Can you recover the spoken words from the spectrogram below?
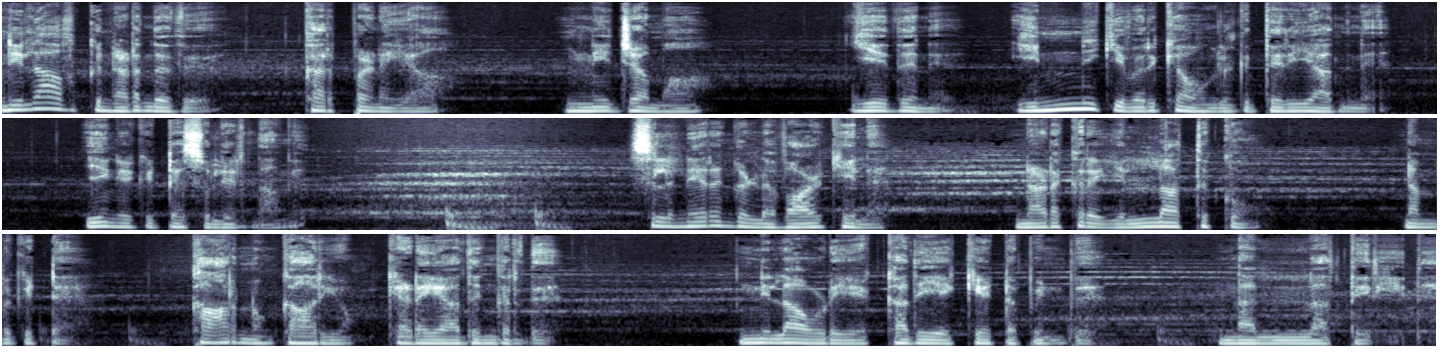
நிலாவுக்கு நடந்தது கற்பனையா நிஜமா எதுன்னு இன்னைக்கு வரைக்கும் அவங்களுக்கு தெரியாதுன்னு எங்ககிட்ட சொல்லியிருந்தாங்க. சில நேரங்களில் வாழ்க்கையில் நடக்கிற எல்லாத்துக்கும் நம்மக்கிட்ட காரணம் காரியம் கிடையாதுங்கிறது நிலாவுடைய கதையை கேட்ட பின்பு நல்லா தெரியுது.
